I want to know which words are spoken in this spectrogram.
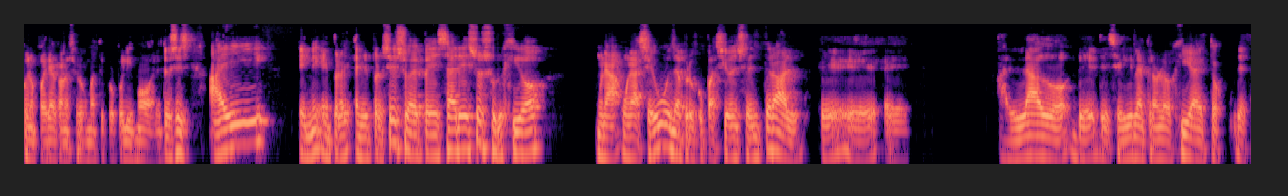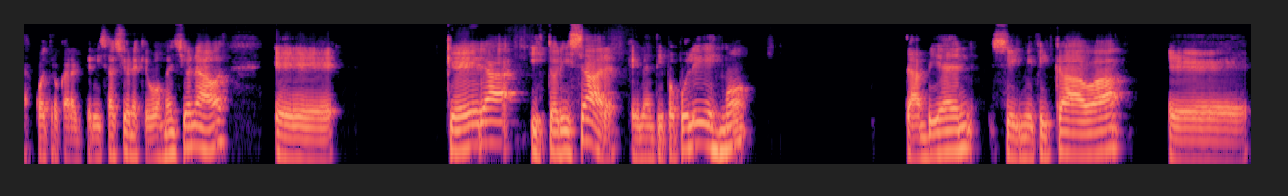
uno podría conocer como antipopulismo ahora. Entonces, ahí, en, el proceso de pensar eso, surgió una, segunda preocupación central eh, eh, al lado de, seguir la cronología de, estas cuatro caracterizaciones que vos mencionabas, eh, que era historizar el antipopulismo, también significaba eh,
